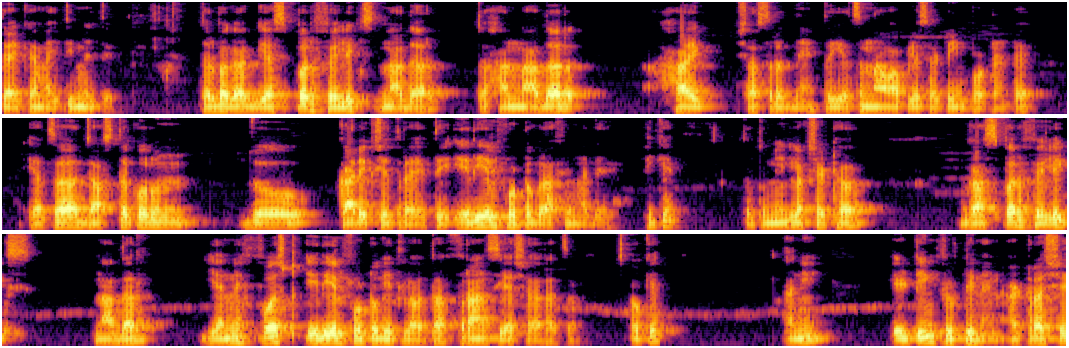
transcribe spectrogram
काय काय माहिती मिळते? तर बघा गॅस्पर फेलिक्स नादार तर हा नादार हा एक शास्त्रज्ञ आहे. तर याचं नाव आपल्यासाठी इम्पॉर्टंट आहे. याचा जास्त करून जो कार्यक्षेत्र आहे ते एरियल फोटोग्राफीमध्ये आहे. ठीक आहे? तर तुम्ही लक्षात ठेवा. गास्पर फेलिक्स नादार यांनी फर्स्ट एरियल फोटो घेतला होता फ्रान्स या शहराचा. ओके आणि एटीन फिफ्टी नाईन अठराशे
